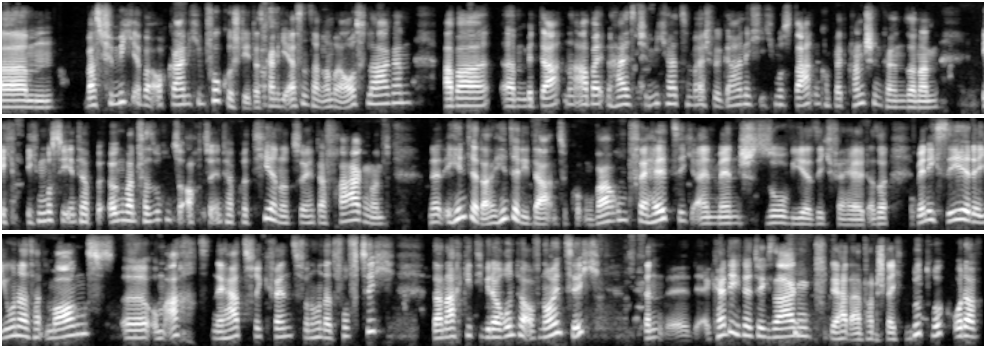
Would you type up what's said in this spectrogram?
Ähm, was für mich aber auch gar nicht im Fokus steht. Das kann ich erstens an andere auslagern, aber ähm, mit Daten arbeiten heißt für mich halt zum Beispiel gar nicht, ich muss Daten komplett crunchen können, sondern ich, ich muss sie irgendwann versuchen zu, auch zu interpretieren und zu hinterfragen und ne, hinter, da, hinter die Daten zu gucken. Warum verhält sich ein Mensch so, wie er sich verhält? Also wenn ich sehe, der Jonas hat morgens äh, um acht eine Herzfrequenz von 150, danach geht die wieder runter auf 90, dann äh, könnte ich natürlich sagen, der hat einfach einen schlechten Blutdruck oder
